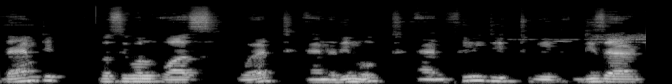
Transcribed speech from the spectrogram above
the empty crucible was wet and removed and filled it with desired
